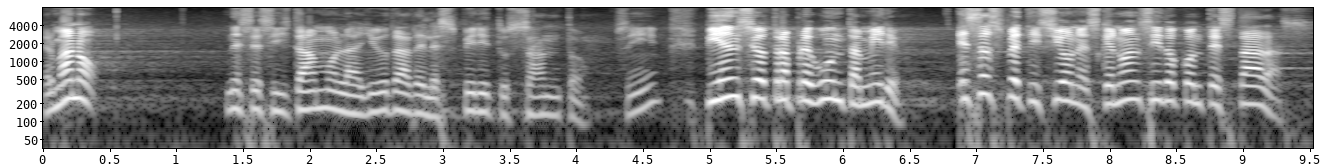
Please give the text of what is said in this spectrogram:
Hermano, necesitamos la ayuda del Espíritu Santo. ¿sí? Piense otra pregunta, mire, esas peticiones que no han sido contestadas,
